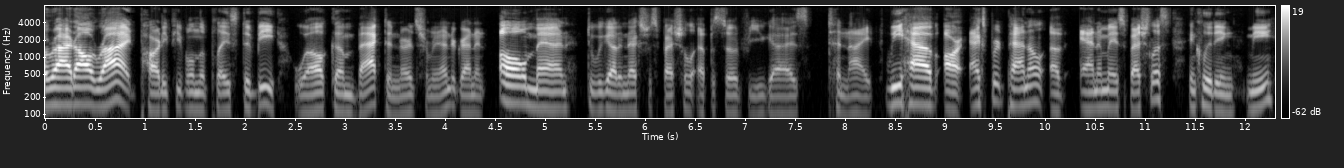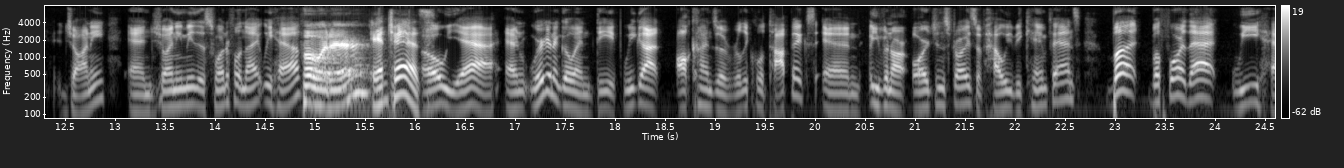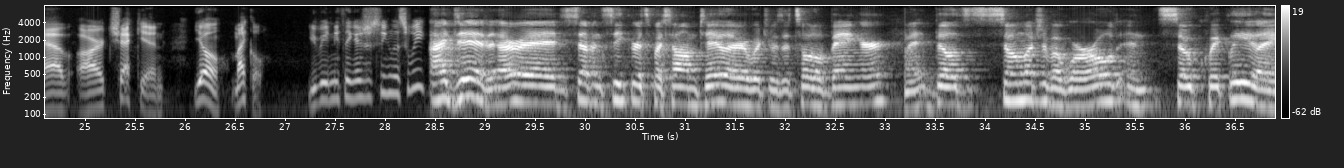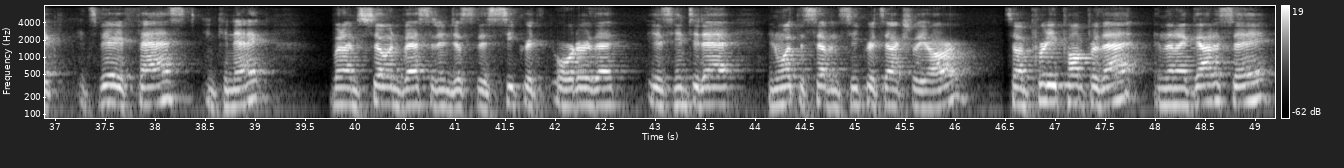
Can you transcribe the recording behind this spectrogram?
All right, all right, party people in the place to be. Welcome back to Nerds from the Underground. And oh man, do we got an extra special episode for you guys tonight. We have our expert panel of anime specialists, including me, Johnny, and joining me this wonderful night we have Poet Air. And Chaz. Oh yeah, and we're gonna go in deep. We got all kinds of really cool topics and even our origin stories of how we became fans. But before that, we have our check-in. Yo, Michael, you read anything interesting this week? I did. I read Seven Secrets by Tom Taylor, which was a total banger. It builds so much of a world and so quickly. Like, it's very fast and kinetic, but I'm so invested in just this secret order that is hinted at and what the seven secrets actually are. So I'm pretty pumped for that. And then I gotta say,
